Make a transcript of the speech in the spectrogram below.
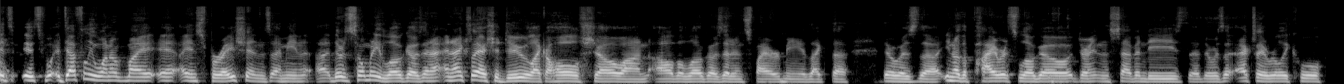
it's, it's it's definitely one of my uh, inspirations. I mean, uh, there's so many logos, and I, and actually, I should do like a whole show on all the logos that inspired me. Like the there was the you know the Pirates logo during the '70s. The, there was actually a really cool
